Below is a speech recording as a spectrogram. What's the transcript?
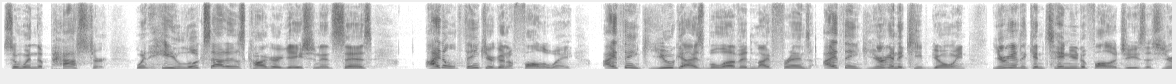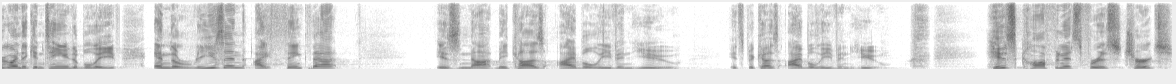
So when the pastor, when he looks out at his congregation and says, I don't think you're going to fall away. I think you guys, beloved, my friends, I think you're going to keep going. You're going to continue to follow Jesus. You're going to continue to believe. And the reason I think that is not because I believe in you, it's because I believe in you. His confidence for his church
